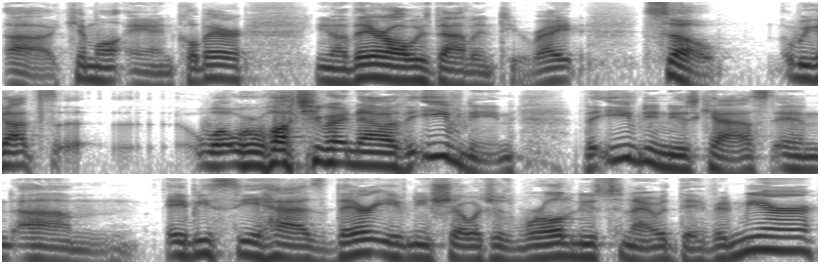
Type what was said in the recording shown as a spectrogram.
uh, Kimmel, and Colbert. You know, they're always battling too, right? So we got what we're watching right now is the evening, the evening newscast, and um, ABC has their evening show, which is World News Tonight with David Muir,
